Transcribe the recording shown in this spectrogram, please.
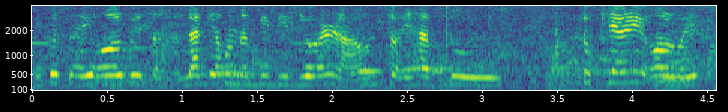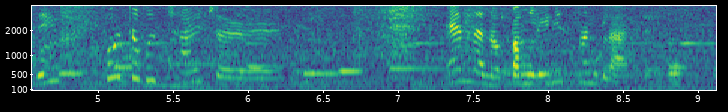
Because I always, ano, lagi ako nagbi-video around, so I have to to carry always the portable charger. And ano, panglinis ng glasses.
